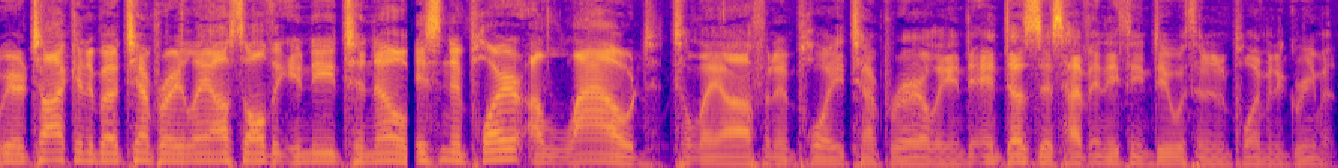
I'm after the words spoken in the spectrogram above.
We are talking about temporary layoffs. All that you need to know is an employer allowed to lay off an employee temporarily? And, and does this have anything to do with an employment agreement?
